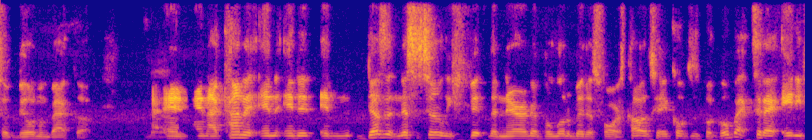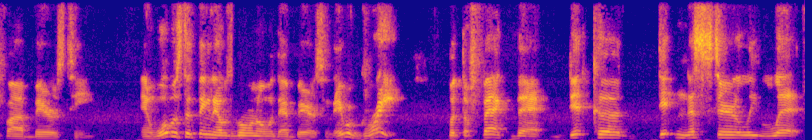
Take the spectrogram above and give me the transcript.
to build them back up. And and I kind of and, and it, it doesn't necessarily fit the narrative a little bit as far as college head coaches, but go back to that 85 Bears team. And what was the thing that was going on with that Bears team? They were great, but the fact that Ditka didn't necessarily let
